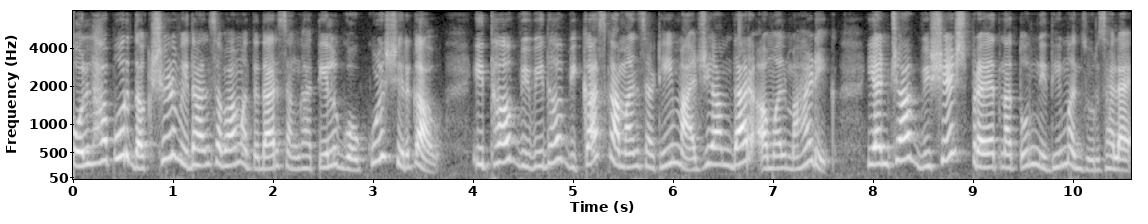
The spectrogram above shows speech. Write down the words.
कोल्हापूर दक्षिण विधानसभा मतदारसंघातील गोकुळ शिरगाव इथं विविध विकास कामांसाठी माजी आमदार अमल महाडिक यांच्या विशेष प्रयत्नातून निधी मंजूर झालाय.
